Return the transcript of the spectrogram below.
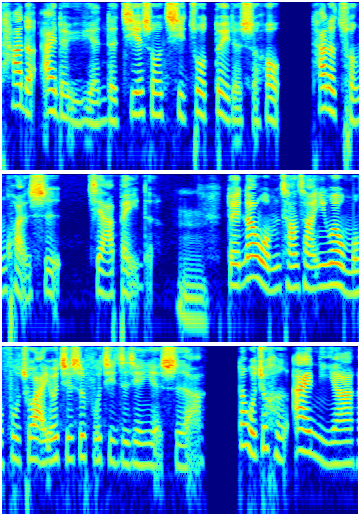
他的爱的语言的接收器做对的时候，他的存款是加倍的。嗯，对，那我们常常因为我们付出爱，尤其是夫妻之间也是啊。那我就很爱你啊，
